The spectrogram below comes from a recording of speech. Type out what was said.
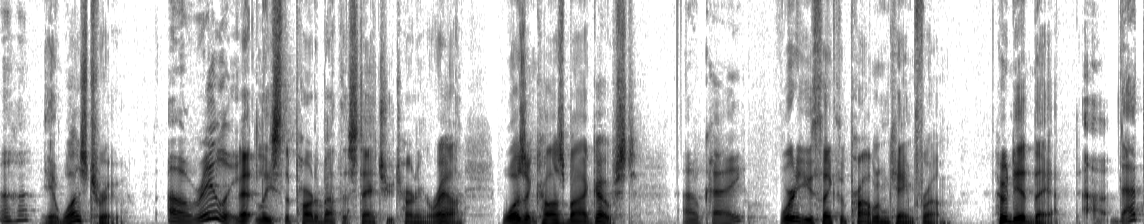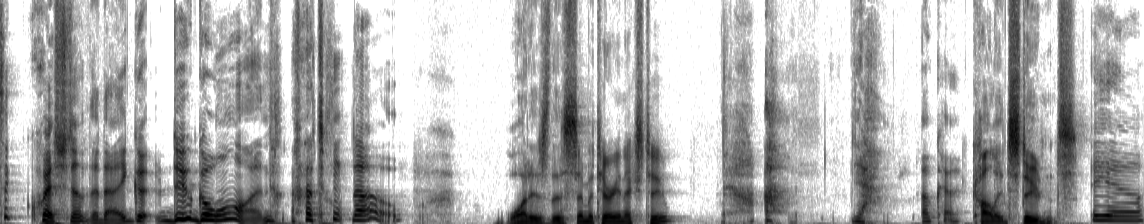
Uh-huh. It was true. oh, really? At least the part about the statue turning around wasn't caused by a ghost. Okay. Where do you think the problem came from? Who did that? Uh, that's a question of the day. Go, do go on. I don't know. What is this cemetery next to? Yeah. Okay. College students. Yeah.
